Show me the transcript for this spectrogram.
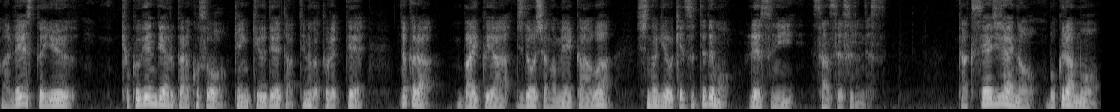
まあ、レースという極限であるからこそ研究データっていうのが取れて、だからバイクや自動車のメーカーはしのぎを削ってでもレースに賛成するんです。学生時代の僕らも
